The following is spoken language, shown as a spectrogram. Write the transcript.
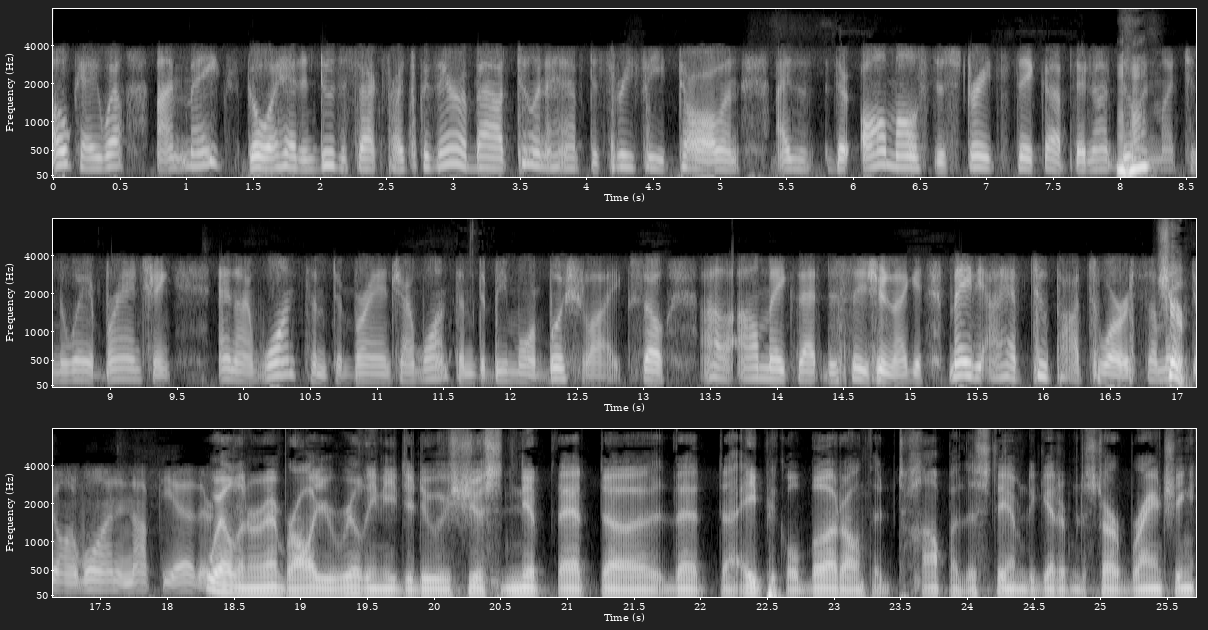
okay, well, I may go ahead and do the sacrifice because they're about two and a half to three feet tall, and I, they're almost a straight stick up. They're not doing mm-hmm. much in the way of branching, and I want them to branch. I want them to be more bush-like. So I'll, I'll make that decision. I get maybe I have two pots worth, so sure. maybe doing one and not the other. Well, and remember, all you really need to do is just nip that uh, that uh, apical bud on the top of the stem to get them to start branching.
